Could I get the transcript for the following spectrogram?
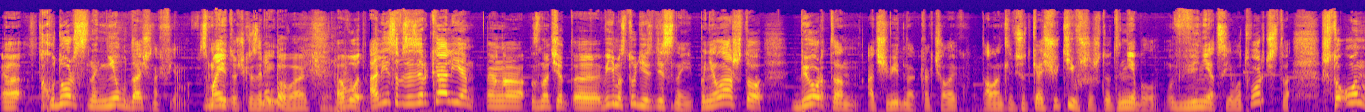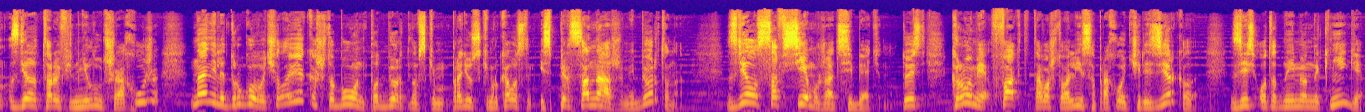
э, художественно неудачных фильмов, с моей точки Ну, зрения. бывает. чего. Вот, Алиса в Зазеркалье, э, значит, э, видимо, студия Дисней поняла, что Бертон, очевидно, как человек талантливый, все-таки ощутивший, что это не был венец его творчества, что он сделает второй фильм не лучше, а хуже, наняли другого человека, чтобы он под бертоновским продюсерским руководством и с персонажами Бертона сделал совсем уже от себя. То есть, кроме факта того, что Алиса проходит через зеркало, здесь от одноименной книги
